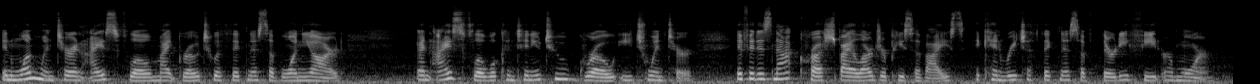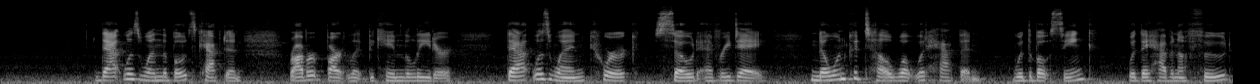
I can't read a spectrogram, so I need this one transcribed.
In one winter, an ice floe might grow to a thickness of one yard. An ice floe will continue to grow each winter. If it is not crushed by a larger piece of ice, it can reach a thickness of 30 feet or more. That was when the boat's captain, Robert Bartlett, became the leader. That was when Kiruk sewed every day. No one could tell what would happen. Would the boat sink? Would they have enough food?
